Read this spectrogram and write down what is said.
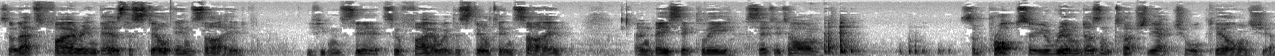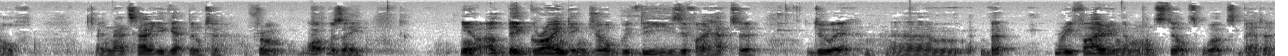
So that's firing, there's the stilt inside, if you can see it. So fire with the stilt inside and basically sit it on some props so your rim doesn't touch the actual kiln shelf. And that's how you get them to, from what was a, you know, a big grinding job with these if I had to do it. Um, but refiring them on stilts works better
